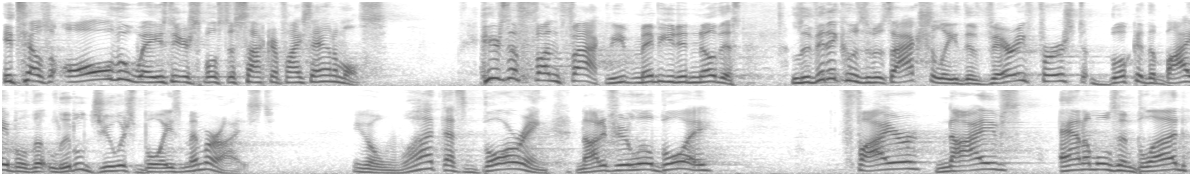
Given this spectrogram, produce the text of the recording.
It tells all the ways that you're supposed to sacrifice animals. Here's a fun fact maybe you didn't know this. Leviticus was actually the very first book of the Bible that little Jewish boys memorized. You go, what? That's boring. Not if you're a little boy. Fire, knives, animals, and blood,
